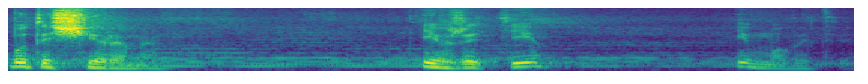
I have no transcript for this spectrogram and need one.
бути щирими і в житті, і в молитві.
